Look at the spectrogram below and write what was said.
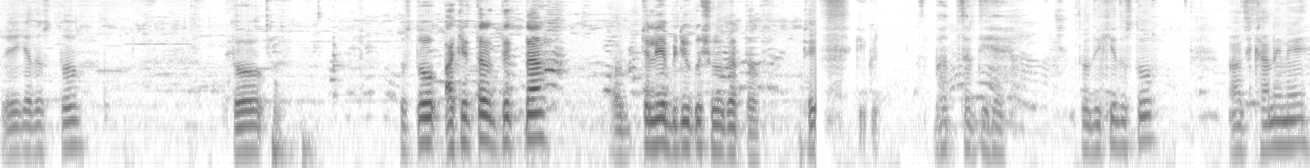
ठीक है दोस्तों। तो दोस्तों आखिर तक देखना और चलिए वीडियो को शुरू करता हूँ। बहुत सर्दी है। तो देखिए दोस्तों, आज खाने में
